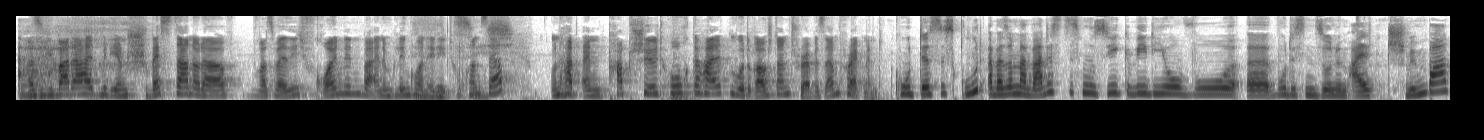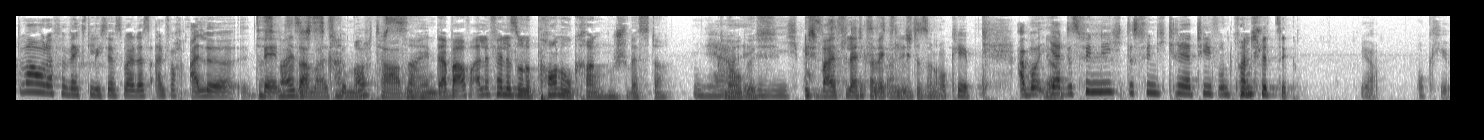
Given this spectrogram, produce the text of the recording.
Also die war da halt mit ihren Schwestern oder was weiß ich, Freundinnen bei einem Blink-182-Konzert und hat ein Pappschild hochgehalten, wo drauf stand, Travis, I'm pregnant. Gut, das ist gut. Aber sag mal, war das das Musikvideo, wo, äh, wo das in so einem alten Schwimmbad war? Oder verwechsel ich das, weil das einfach alle Bands damals gemacht auch haben? sein. Da war auf alle Fälle so eine Pornokrankenschwester, Ja, glaube ich. Ich weiß, vielleicht krieg's jetzt verwechsel ich das auch. Okay. Aber ja, Ja. das finde ich, das finde ich kreativ und gut. Fand ich witzig. Ja, okay.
